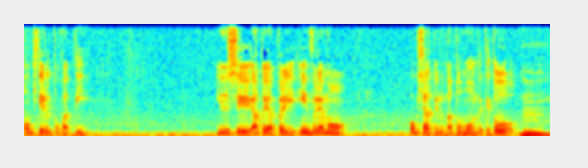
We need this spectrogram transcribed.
起きてるとかってい言うしあとやっぱりインフレも起きちゃってるんだと思うんだけどうん。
